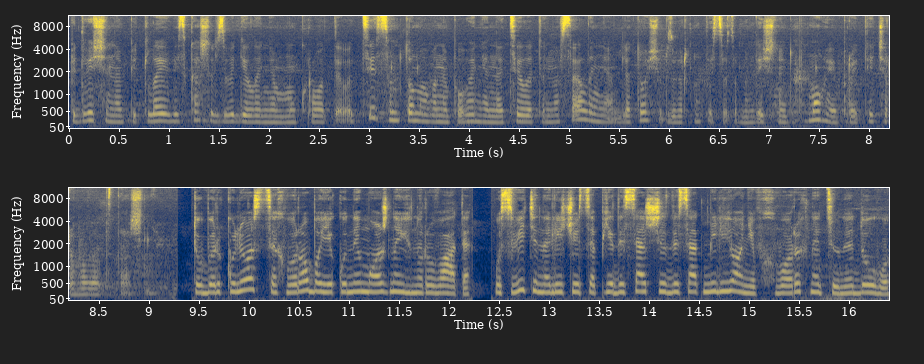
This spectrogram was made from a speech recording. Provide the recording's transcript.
підвищена пітливість, кашель з виділенням мокроти. От ці симптоми вони повинні націлити населення для того, щоб звернутися за медичною допомогою і пройти чергове обстеження. Туберкульоз це хвороба, яку не можна ігнорувати. У світі налічується 50-60 мільйонів хворих на цю недугу.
